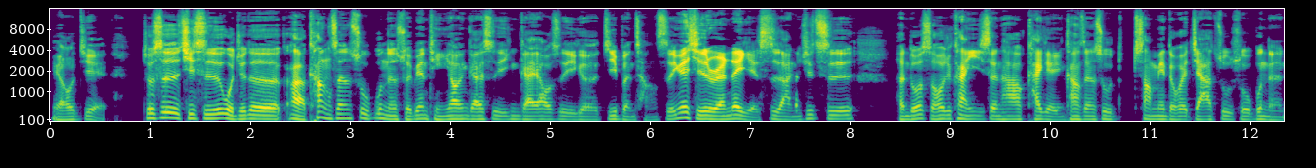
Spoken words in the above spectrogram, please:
了解，就是其实我觉得啊，抗生素不能随便停药，应该是应该要是一个基本常识。因为其实人类也是啊，你去吃，很多时候去看医生，他开给你抗生素上面都会加注说不能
